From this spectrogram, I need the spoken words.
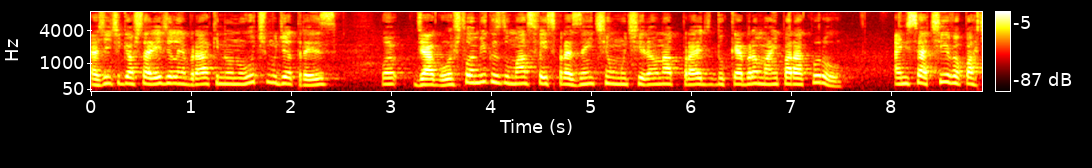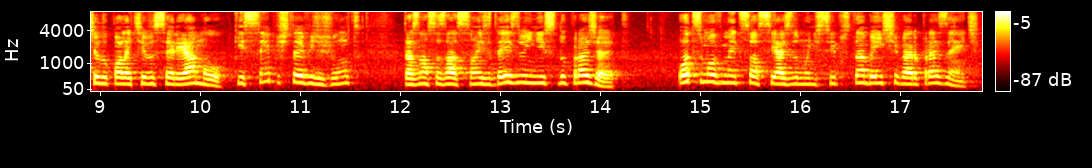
a gente gostaria de lembrar que no último dia 13 de agosto, o Amigos do Mar fez presente em um mutirão na praia do Quebra-Mar, em Paracuru. A iniciativa partiu do coletivo Seria Amor, que sempre esteve junto das nossas ações desde o início do projeto. Outros movimentos sociais do município também estiveram presentes,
